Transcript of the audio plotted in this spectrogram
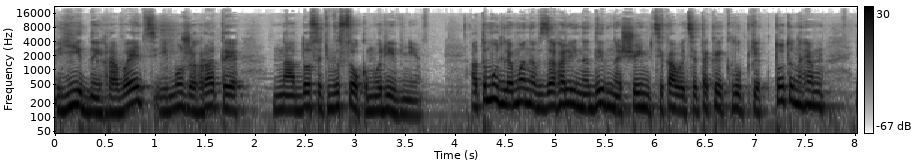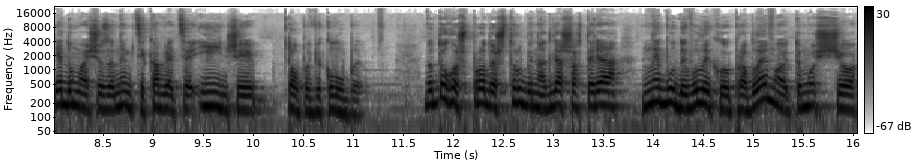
гідний гравець і може грати на досить високому рівні. А тому для мене взагалі не дивно, що їм цікавиться такий клуб, як Тоттенгем. Я думаю, що за ним цікавляться і інші топові клуби. До того ж, продаж Трубіна для Шахтаря не буде великою проблемою, тому що,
